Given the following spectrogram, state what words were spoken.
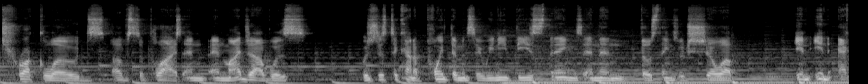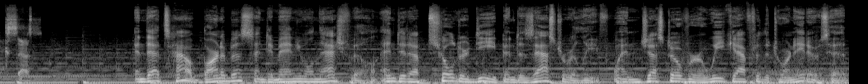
truckloads of supplies and, and my job was was just to kind of point them and say we need these things and then those things would show up in, in excess and that's how Barnabas and Immanuel Nashville ended up shoulder deep in disaster relief when, just over a week after the tornadoes hit,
